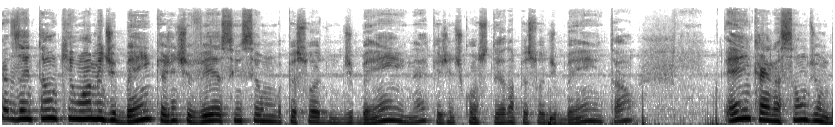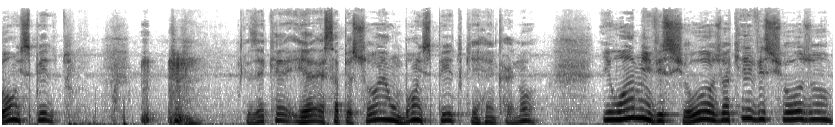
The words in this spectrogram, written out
Quer dizer então que um homem de bem, que a gente vê assim ser uma pessoa de bem, né? Que a gente considera uma pessoa de bem e tal, é a encarnação de um bom espírito. Quer dizer que essa pessoa é um bom espírito que reencarnou. E o homem vicioso, aquele vicioso,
